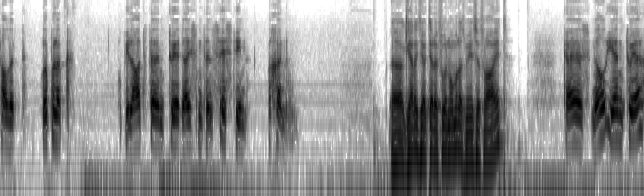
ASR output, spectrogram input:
sal dit hopelik op die laaste in 2016 begin. Uh Gerrit jou telefoonnommer as mense vra het. OK is 012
